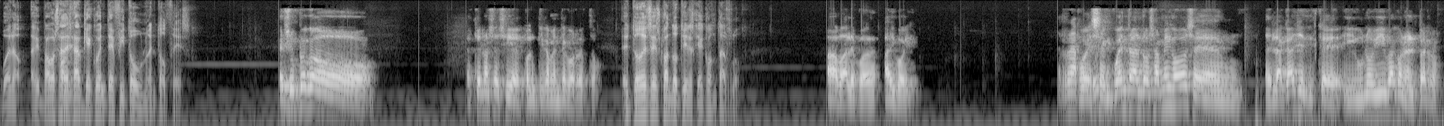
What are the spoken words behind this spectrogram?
Bueno, eh, vamos a dejar que cuente Fito uno entonces. Es un poco. Es que no sé si es políticamente correcto. Entonces es cuando tienes que contarlo. Ah, vale, pues ahí voy. Rápido. Pues se encuentran dos amigos en, en la calle dice, y uno iba con el perro.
